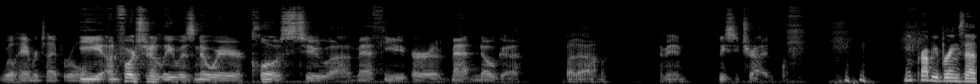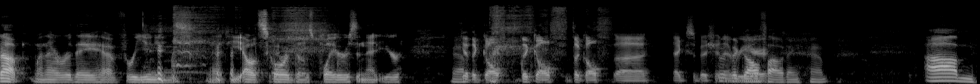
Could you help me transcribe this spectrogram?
Will Hammer type role. he unfortunately was nowhere close to uh, Matthew or Matt Noga, but um, I mean, at least he tried. He probably brings that up whenever they have reunions that he outscored those players in that year. Yeah, the golf, the golf, the golf uh, exhibition the every golf year. outing. Yep. Um,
